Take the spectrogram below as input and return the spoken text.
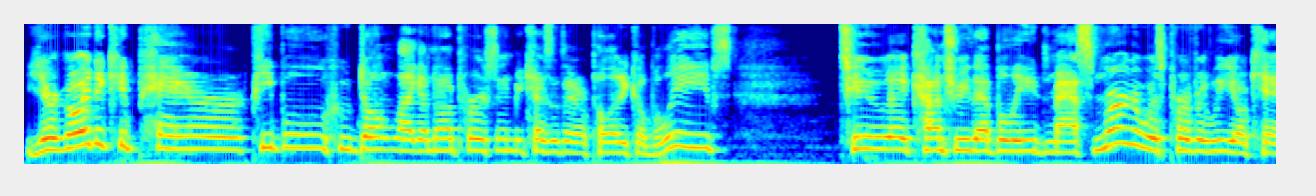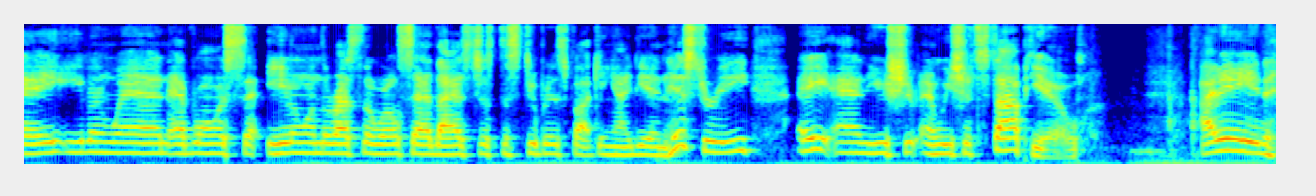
You're going to compare people who don't like another person because of their political beliefs to a country that believed mass murder was perfectly okay, even when everyone was, even when the rest of the world said that it's just the stupidest fucking idea in history, and you should, and we should stop you. I mean,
